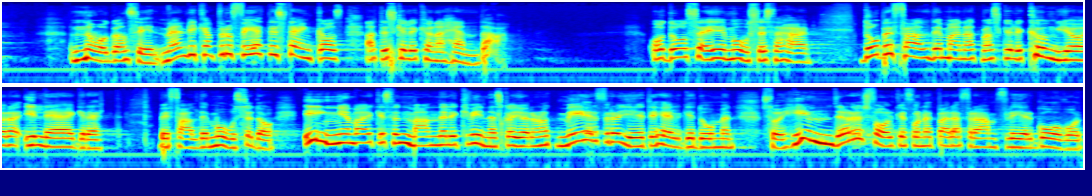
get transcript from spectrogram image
Någonsin. Men vi kan profetiskt tänka oss att det skulle kunna hända. Och då säger Moses så här, då befallde man att man skulle kungöra i lägret befallde Mose då. Ingen, varken man eller kvinna ska göra något mer för att ge till helgedomen. Så hindrades folket från att bära fram fler gåvor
